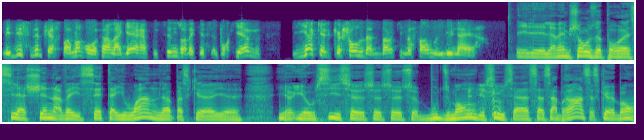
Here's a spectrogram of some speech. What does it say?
Mais décider de faire semblant qu'on va faire la guerre à Poutine sur la question pour Kiev, il y a quelque chose là-dedans qui me semble lunaire. Et la même chose pour euh, si la Chine envahissait Taïwan, là, parce que il y a- y, aussi ce, ce- ce- ce bout du monde aussi où ça, ça, ça brasse. Est-ce que, bon,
